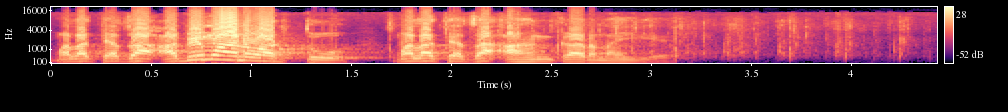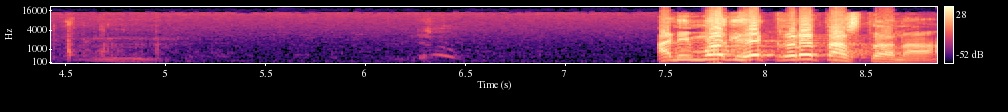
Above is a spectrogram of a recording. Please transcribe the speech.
मला त्याचा अभिमान वाटतो मला त्याचा अहंकार नाही आहे आणि मग हे करत असताना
